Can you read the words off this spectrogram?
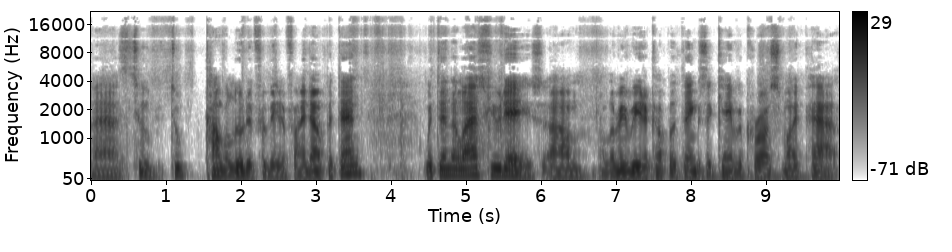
nah, it's too too convoluted for me to find out. But then, within the last few days, um, let me read a couple of things that came across my path.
